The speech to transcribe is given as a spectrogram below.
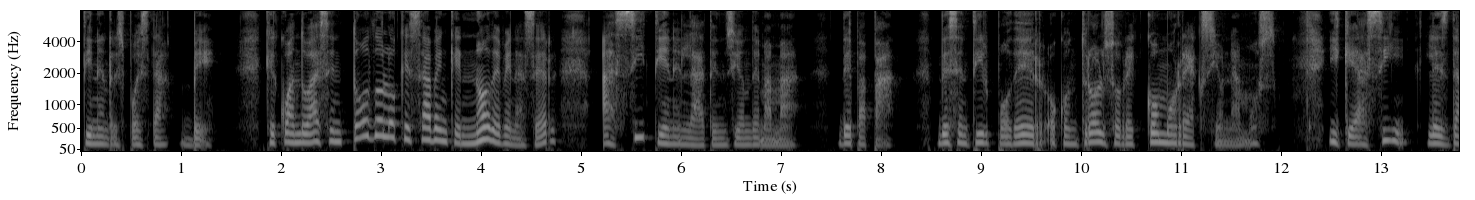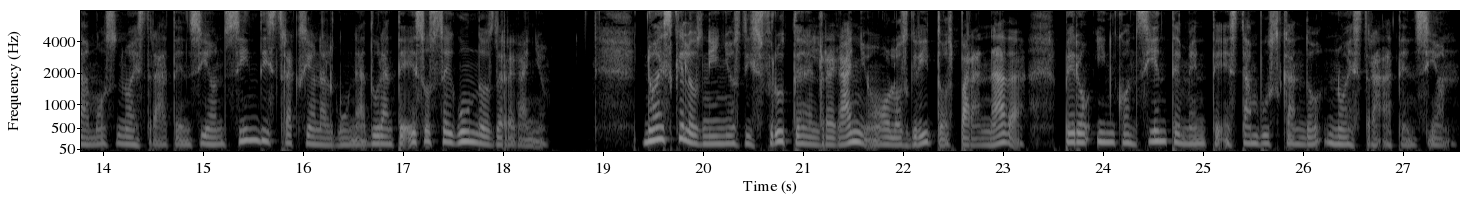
tienen respuesta B, que cuando hacen todo lo que saben que no deben hacer, así tienen la atención de mamá, de papá, de sentir poder o control sobre cómo reaccionamos y que así les damos nuestra atención sin distracción alguna durante esos segundos de regaño. No es que los niños disfruten el regaño o los gritos para nada, pero inconscientemente están buscando nuestra atención.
